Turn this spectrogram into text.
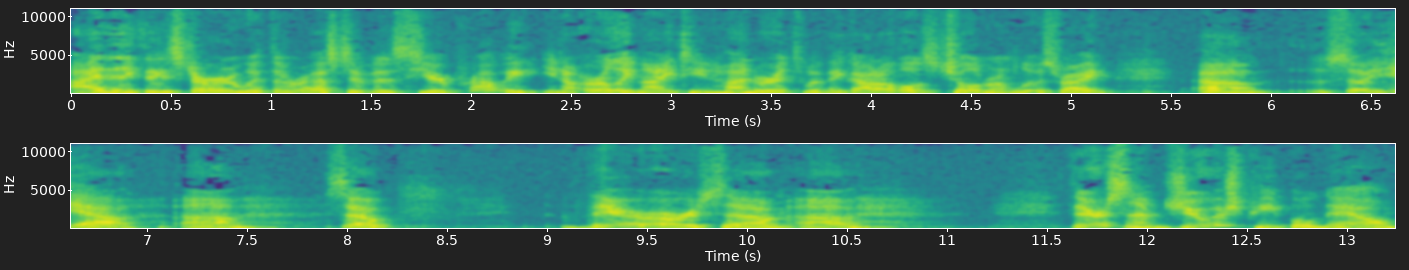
I think they started with the rest of us here, probably you know early 1900s when they got all those children loose, right? Um, so yeah, um, so there are some uh, there are some Jewish people now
